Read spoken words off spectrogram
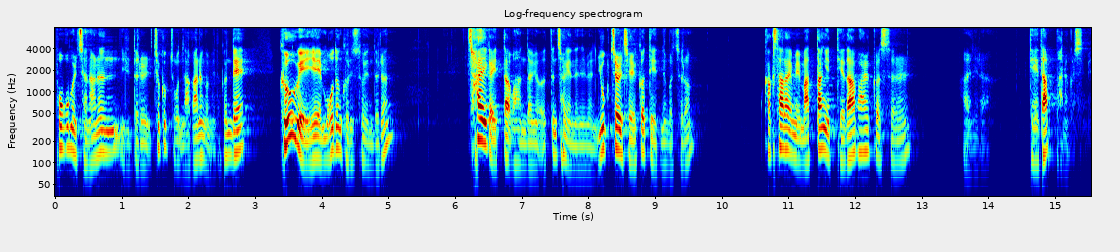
복음을 전하는 일들을 적극적으로 나가는 겁니다. 근데 그 외에 모든 그리스도인들은 차이가 있다고 한다면 어떤 차이가 있느냐면 6절 제일 끝에 있는 것처럼 각 사람이 마땅히 대답할 것을 알리라. 대답하는 것입니다.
